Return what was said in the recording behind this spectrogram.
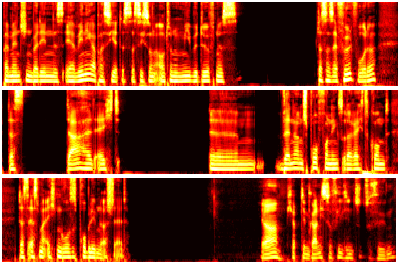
bei Menschen, bei denen es eher weniger passiert ist, dass sich so ein Autonomiebedürfnis, dass das erfüllt wurde, dass da halt echt, ähm, wenn dann ein Spruch von links oder rechts kommt, das erstmal echt ein großes Problem darstellt. Ja, ich habe dem gar nicht so viel hinzuzufügen.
